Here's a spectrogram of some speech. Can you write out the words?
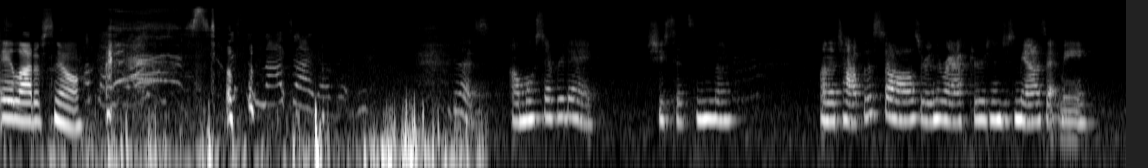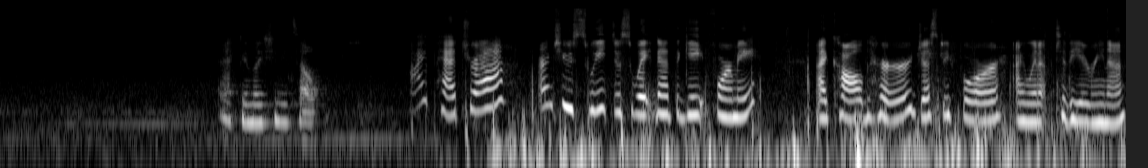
a lot of snow. Okay, almost every day. She sits in the on the top of the stalls or in the rafters and just meows at me, acting like she needs help. Hi Petra, aren't you sweet just waiting at the gate for me? I called her just before I went up to the arena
